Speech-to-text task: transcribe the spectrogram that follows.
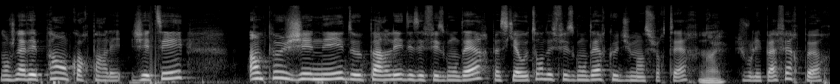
dont je n'avais pas encore parlé. J'étais un peu gênée de parler des effets secondaires parce qu'il y a autant d'effets secondaires que d'humains sur Terre. Ouais. Je voulais pas faire peur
